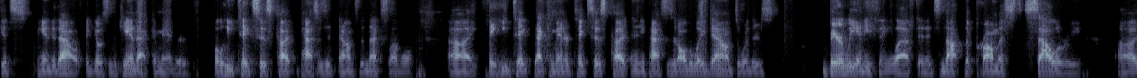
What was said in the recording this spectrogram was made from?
gets handed out? It goes to the Kandak commander. Well, he takes his cut, passes it down to the next level. Uh, they, he take that commander takes his cut and he passes it all the way down to where there's barely anything left, and it's not the promised salary uh,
